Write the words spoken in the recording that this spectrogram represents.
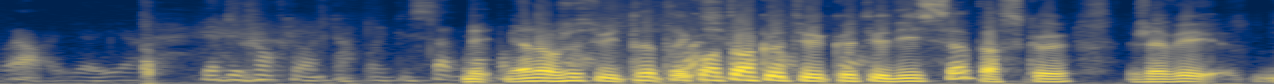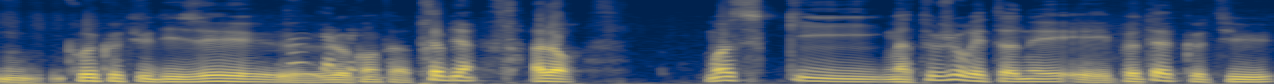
voilà, il y, a- y y des gens qui ont interprété ça. Mais, alors, je suis très très Moi, content que tu que tu dises ça parce que j'avais cru que tu disais euh, Non, le contraire. Très bien. Alors, moi, ce qui m'a toujours étonné, et peut-être que tu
